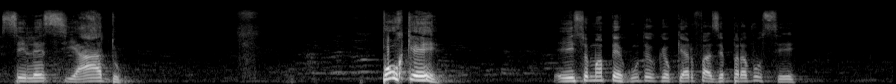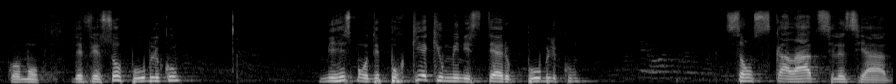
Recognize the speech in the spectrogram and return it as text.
silenciado. Por quê? Isso é uma pergunta que eu quero fazer para você, como defensor público, me responder por que, que o Ministério Público são calados, silenciados.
